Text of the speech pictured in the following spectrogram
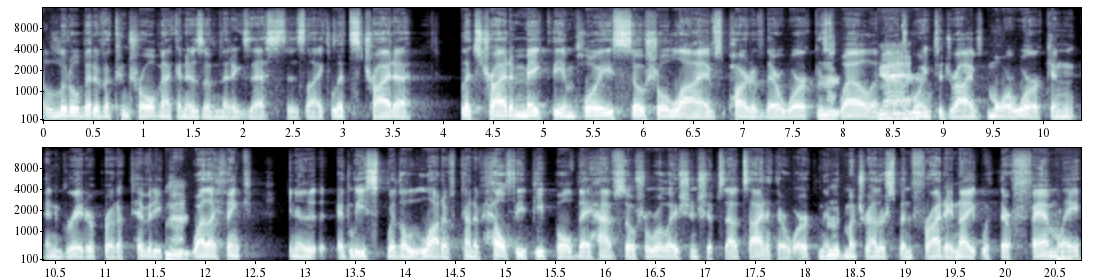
a little bit of a control mechanism that exists is like let's try to let's try to make the employees social lives part of their work as well and Yeah, that's going to drive more work and and greater productivity Yeah. while i think you know at least with a lot of kind of healthy people they have social relationships outside of their work and they Mm. would much rather spend friday night with their family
